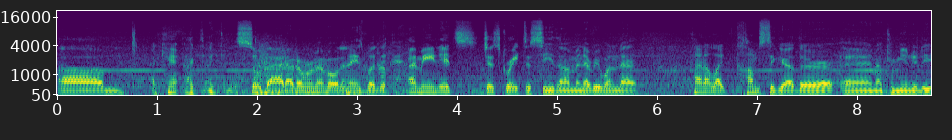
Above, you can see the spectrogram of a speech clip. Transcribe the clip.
Um, I can't. I, I, it's so bad. I don't remember all the names, but Okay. I mean, it's just great to see them and everyone that kind of like comes together in a community.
